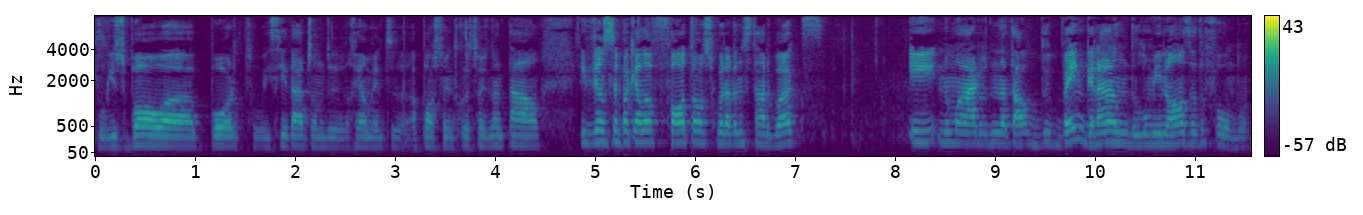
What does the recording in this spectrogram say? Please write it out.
de Lisboa, Porto e cidades onde realmente apostam em decorações de Natal. E dão sempre aquela foto ao segurar no Starbucks e numa árvore de Natal bem grande, luminosa de fundo.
